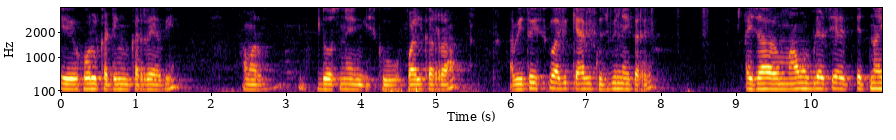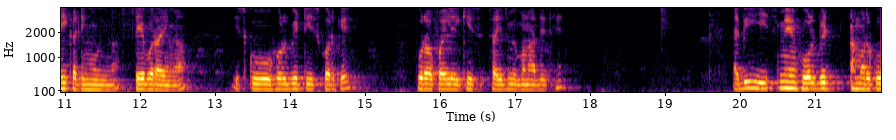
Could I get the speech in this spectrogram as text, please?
ये होल कटिंग कर रहे अभी। हमारा दोस्त ने इसको फ़ाइल कर रहा। अभी तो इसको अभी क्या भी कुछ भी नहीं करे। ऐसा मामूल ब्लेड से इतना ही कटिंग होगा टेबर आएगा। इसको होल भी टीस करके पूरा फ़ाइल एक ही साइज़ में बना देते। हैं अभी इसमें होल बिट हमारे को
